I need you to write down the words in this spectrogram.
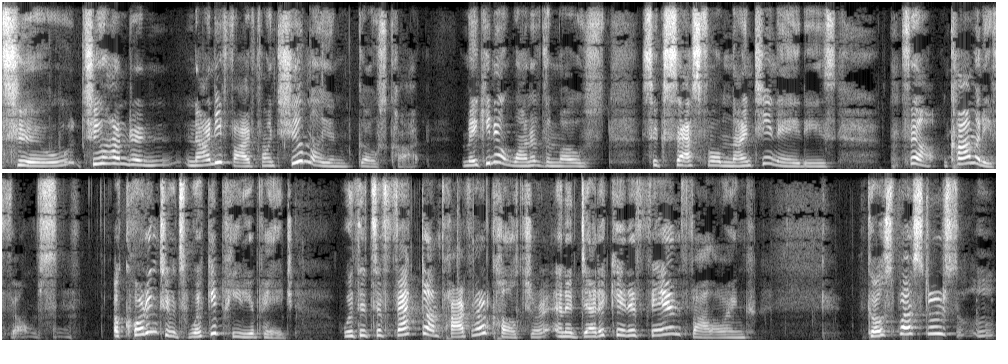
to 295.2 million ghosts caught, making it one of the most successful 1980s film, comedy films. According to its Wikipedia page, with its effect on popular culture and a dedicated fan following, Ghostbusters,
